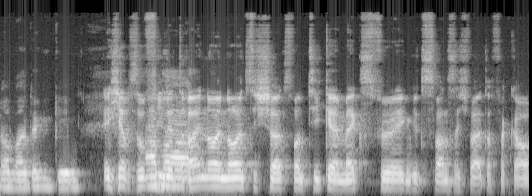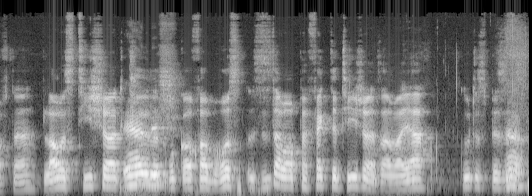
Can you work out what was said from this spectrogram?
weitergegeben. Ich habe so Aber- viele 3,99 Shirts von TK Maxx für irgendwie 20 weiterverkauft. Ne? Blaues T-Shirt, kleiner Ehrlich? Druck auf der Brust. Es sind aber auch perfekte T-Shirts, aber ja, gutes Business.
